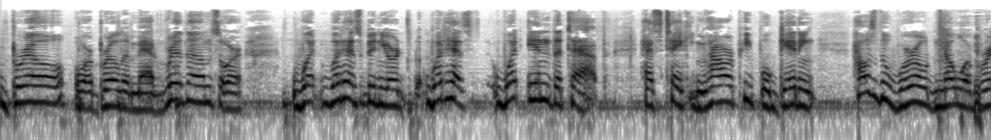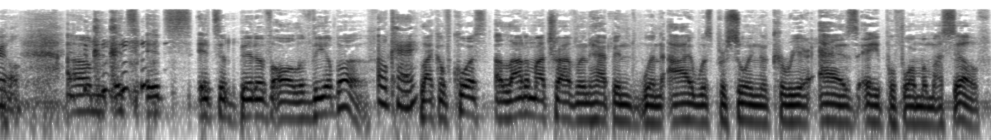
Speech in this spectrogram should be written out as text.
Brill or Brill and Mad Rhythms or what? What has been your what has what in the tap has taken you? How are people getting? How's the world know a Brill? Um, it's it's it's a bit of all of the above. Okay. Like, of course, a lot of my traveling happened when I was pursuing a career as a performer myself,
